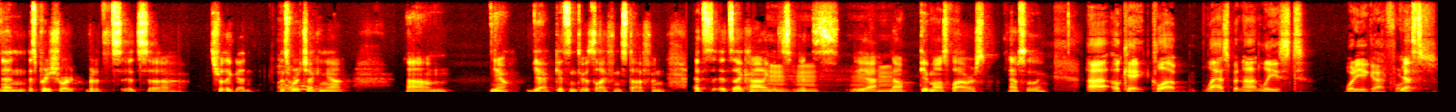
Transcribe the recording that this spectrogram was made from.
and it's pretty short, but it's it's uh, it's really good. It's worth Oh. checking out. Um, you know, yeah, gets into his life and stuff, and it's it's iconic. It's, Mhm, it's yeah, no, give him all his flowers, absolutely. Uh, okay, club. Last but not least, what do you got for Yes.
